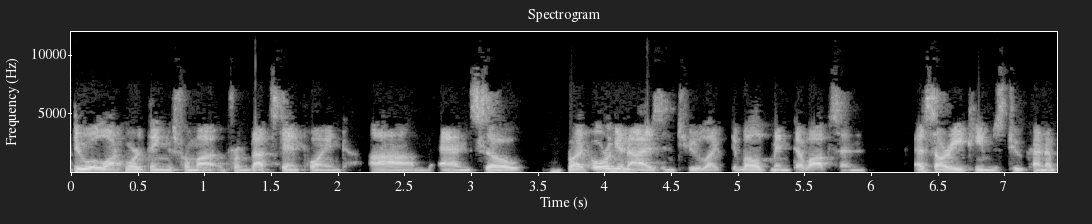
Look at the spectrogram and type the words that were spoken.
do a lot more things from a from that standpoint. Um, and so but organize into like development devops and sre teams to kind of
